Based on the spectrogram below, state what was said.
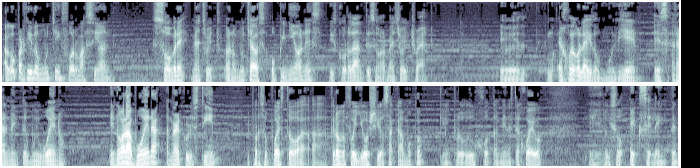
ha compartido mucha información sobre Metroid, bueno, muchas opiniones discordantes sobre Metroid Dread. Juego le ha ido muy bien, es realmente muy bueno. Enhorabuena a Mercury Steam y por supuesto a, creo que fue Yoshio Sakamoto quien produjo también este juego. Eh, lo hizo excelente,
